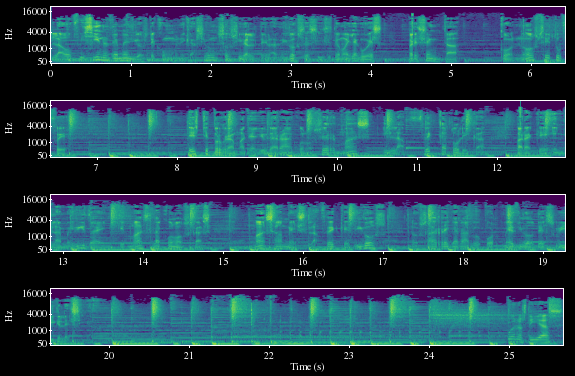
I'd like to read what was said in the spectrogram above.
La Oficina de Medios de Comunicación Social de la Diócesis de Mayagüez presenta Conoce tu Fe. Este programa te ayudará a conocer más la fe católica para que en la medida en que más la conozcas, más ames la fe que Dios nos ha regalado por medio de su iglesia. Buenos días,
